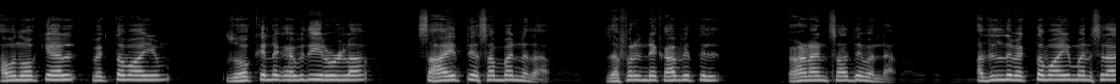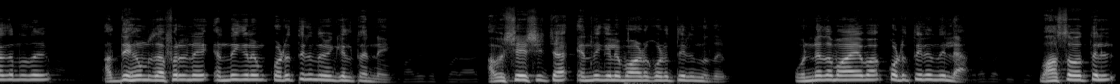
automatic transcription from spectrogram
അവ നോക്കിയാൽ വ്യക്തമായും സോക്കിന്റെ കവിതയിലുള്ള സാഹിത്യ സമ്പന്നത ജഫറിന്റെ കാവ്യത്തിൽ കാണാൻ സാധ്യമല്ല. അതിൽ നിന്ന് വ്യക്തമായും മനസ്സിലാകുന്നത് അദ്ദേഹം ജഫറിന് എന്തെങ്കിലും കൊടുത്തിരുന്നുവെങ്കിൽ തന്നെ അവശേഷിച്ച എന്തെങ്കിലുമാണ് കൊടുത്തിരുന്നത്. ഉന്നതമായവ കൊടുത്തിരുന്നില്ല. വാസ്തവത്തിൽ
